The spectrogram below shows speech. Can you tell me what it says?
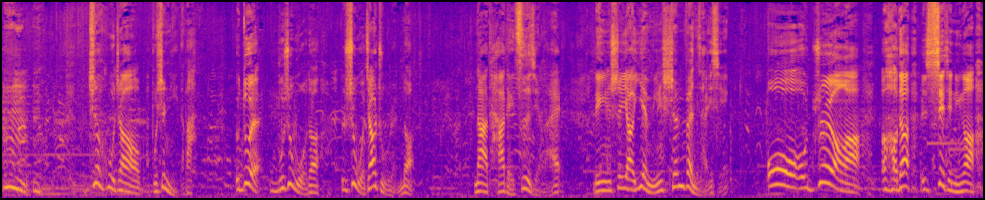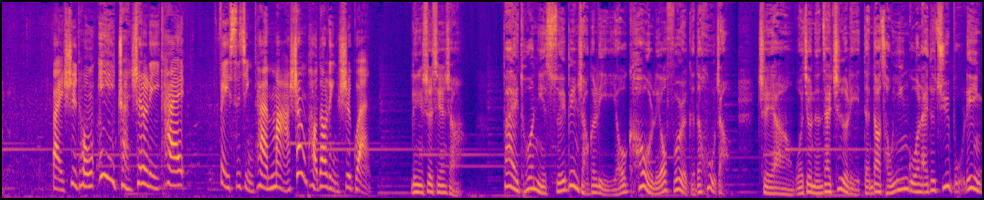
嗯嗯，这护照不是你的吧？对，不是我的，是我家主人的。那他得自己来，领事要验明身份才行。哦，这样啊，好的，谢谢您啊。百事通一转身离开，费斯警探马上跑到领事馆。领事先生，拜托你随便找个理由扣留福尔格的护照，这样我就能在这里等到从英国来的拘捕令，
